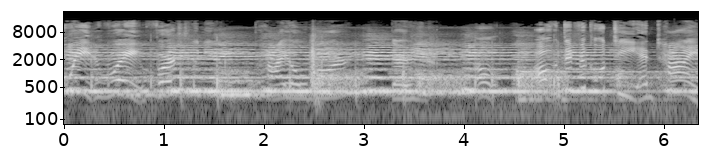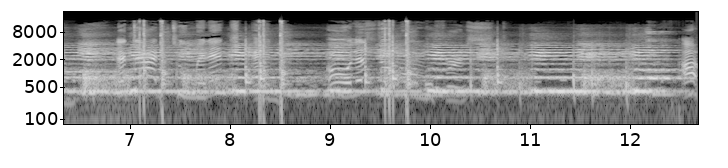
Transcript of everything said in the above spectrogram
Oh wait, wait. First we need a bar. There's. Oh, oh, difficulty and time. Let's two minutes and. Oh, let's do normal first. Uh,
